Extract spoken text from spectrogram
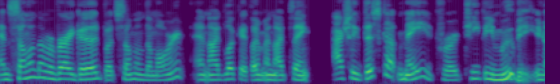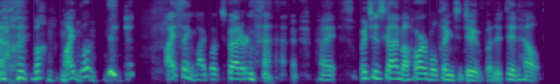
and some of them are very good, but some of them aren't. And I'd look at them and I'd think, actually, this got made for a TV movie. You know, my, my book. I think my book's better than that, right? Which is kind of a horrible thing to do, but it did help.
